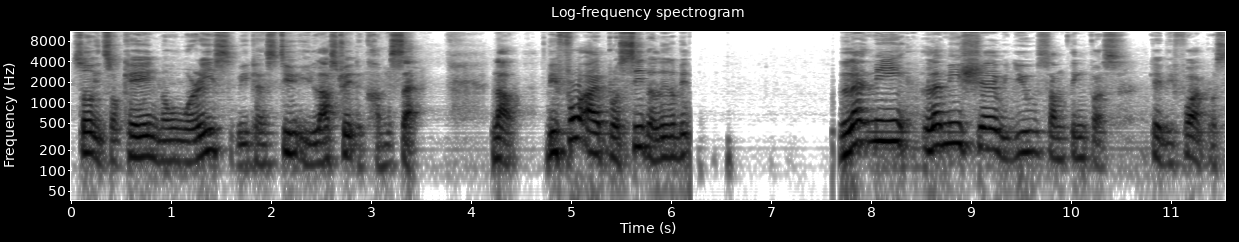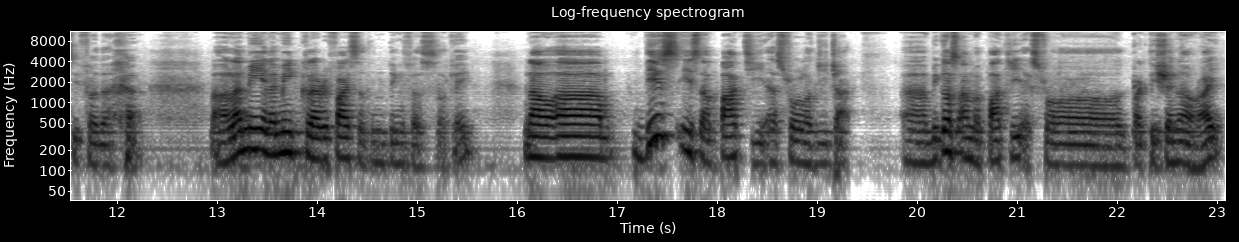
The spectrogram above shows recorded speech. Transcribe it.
So it's okay, no worries. We can still illustrate the concept. Now, before I proceed a little bit, let me let me share with you something first. Okay, before I proceed further, uh, let me let me clarify certain things first. Okay, now um, this is a Bazi astrology chart. Uh, because I'm a Bazi astro practitioner, right?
